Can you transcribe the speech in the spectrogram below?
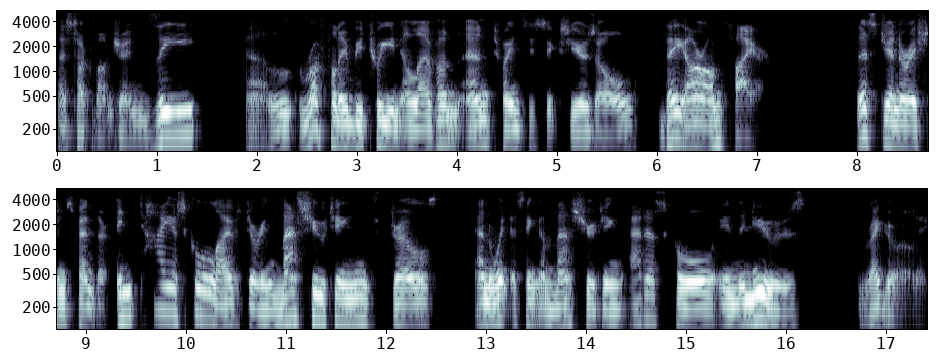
Let's talk about Gen Z uh, roughly between 11 and 26 years old, they are on fire. This generation spent their entire school lives during mass shootings, drills, and witnessing a mass shooting at a school in the news regularly.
